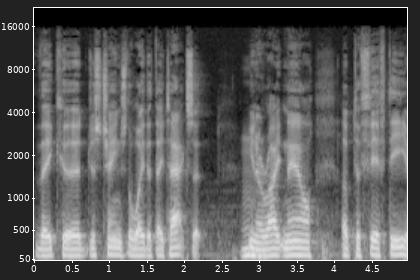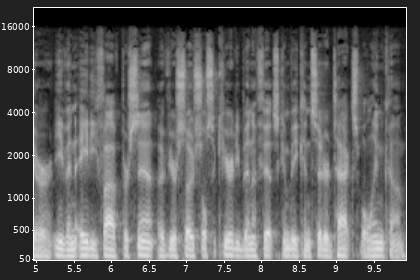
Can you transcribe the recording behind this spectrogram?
they could just change the way that they tax it. Mm. you know right now up to 50 or even 85% of your social security benefits can be considered taxable income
